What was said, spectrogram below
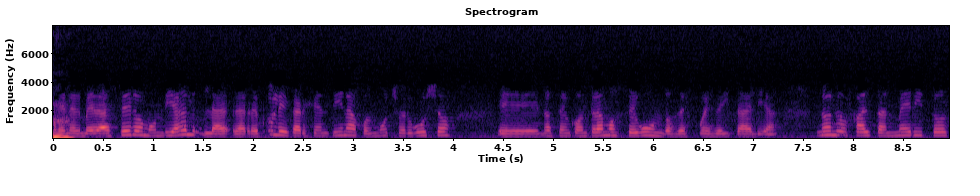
En el medallero mundial, la, República Argentina, con mucho orgullo, eh, nos encontramos segundos después de Italia. No nos faltan méritos,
